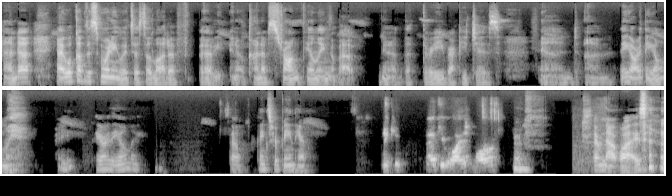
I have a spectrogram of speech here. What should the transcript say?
And uh, I woke up this morning with just a lot of, uh, you know, kind of strong feeling about, you know, the three refuges. And um, they are the only, right? They are the only. So thanks for being here. Thank you. Thank you, Wise Maura. I'm not wise.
